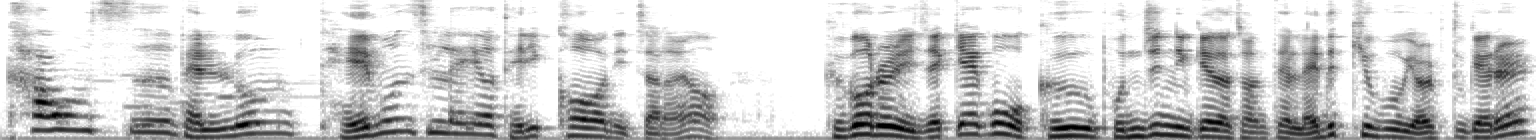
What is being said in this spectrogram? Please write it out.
카오스 벨룸 데몬 슬레이어 데리컨 있잖아요. 그거를 이제 깨고 그 본주님께서 저한테 레드 큐브 12개를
